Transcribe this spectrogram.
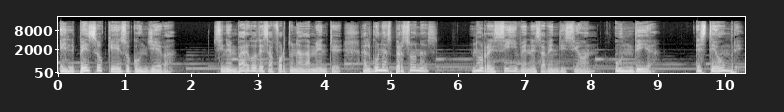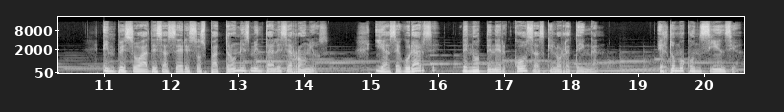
el peso que eso conlleva. Sin embargo, desafortunadamente, algunas personas no reciben esa bendición. Un día, este hombre empezó a deshacer esos patrones mentales erróneos y asegurarse de no tener cosas que lo retengan. Él tomó conciencia.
